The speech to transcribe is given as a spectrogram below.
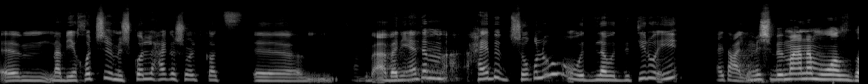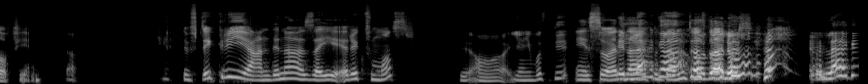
آم، ما بياخدش مش كل حاجة shortcuts يبقى بني آدم حابب شغله ولو اديتيله إيه هيتعلم مش بمعنى موظف يعني لأ. تفتكري عندنا زي إيريك في مصر؟ آه يعني بصي يعني السؤال ده كنت هموت اللهجة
